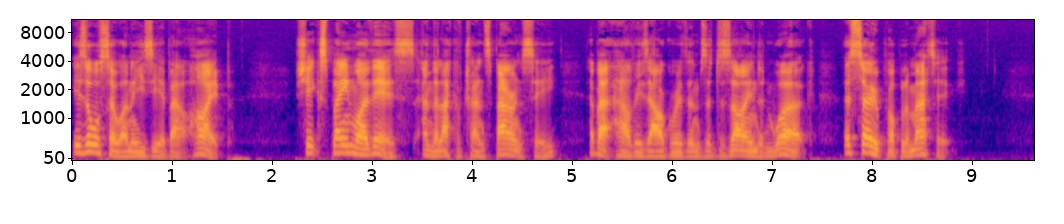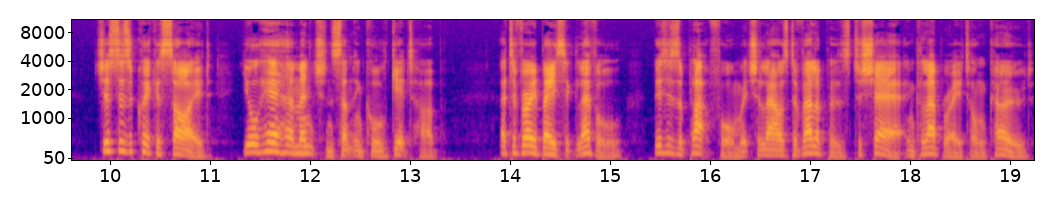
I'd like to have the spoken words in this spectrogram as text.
is also uneasy about hype. She explained why this, and the lack of transparency about how these algorithms are designed and work, are so problematic. Just as a quick aside, you'll hear her mention something called GitHub. At a very basic level, this is a platform which allows developers to share and collaborate on code.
